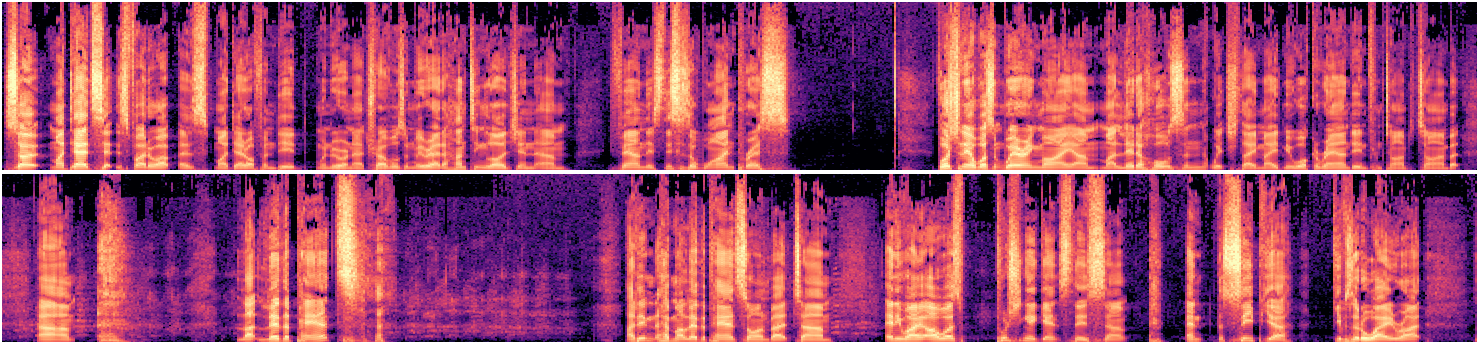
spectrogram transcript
so my dad set this photo up, as my dad often did when we were on our travels, and we were at a hunting lodge and um, found this. This is a wine press. Fortunately, I wasn't wearing my um, my lederhosen, which they made me walk around in from time to time, but um, like leather pants. I didn't have my leather pants on, but um, anyway, I was pushing against this, um, and the sepia gives it away, right?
